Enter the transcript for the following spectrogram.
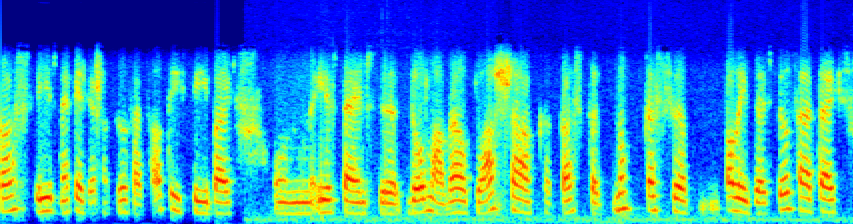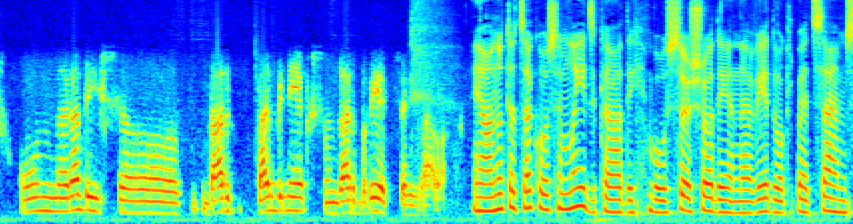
kas ir nepieciešams pilsētas attīstībai, un iespējams domā vēl plašāk, kas tad, nu, kas palīdzēs pilsētai un radīs darb, darbiniekus un darba vietas arī vēlāk. Jā, nu tad sekosim līdzi, kādi būs šodien viedokļi pēc saimnes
